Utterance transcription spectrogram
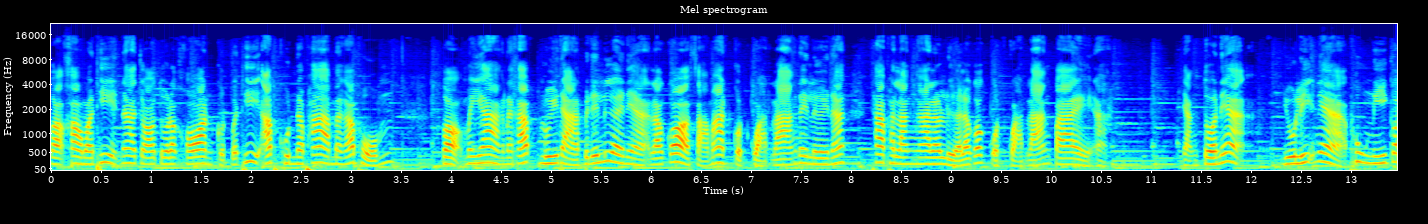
ก็เข้ามาที่หน้าจอตัวละครกดไปที่อัพคุณภาพนะครับ ผมก็ไม่ยากนะครับ ลุยด่านไปเรื่อยๆเนี่ยเราก็สามารถกดกวาดล้างได้เลยนะ ถ้าพลังงานเราเหลือเราก็กดกวาดล้างไปอะอย่างตัวเนี้ยยูริเนี่ยพรุ่งนี้ก็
